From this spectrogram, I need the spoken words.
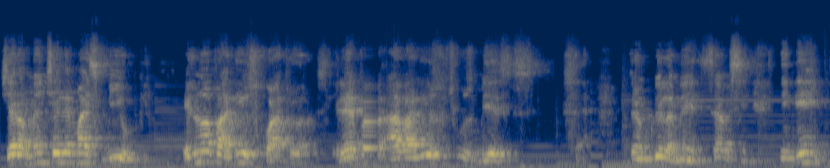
geralmente ele é mais míope. Ele não avalia os quatro anos, ele avalia os últimos meses, tranquilamente, sabe assim? Ninguém.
